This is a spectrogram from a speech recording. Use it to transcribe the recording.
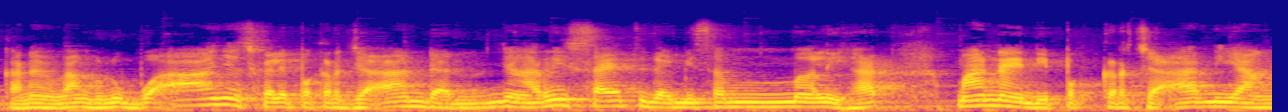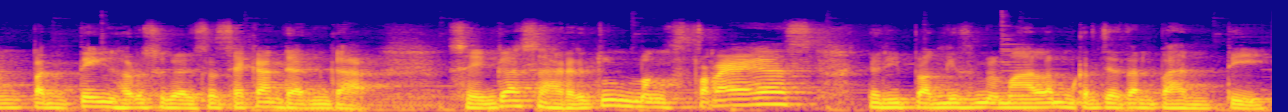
karena memang dulu banyak sekali pekerjaan dan nyaris saya tidak bisa melihat mana ini pekerjaan yang penting harus sudah diselesaikan dan enggak. Sehingga sehari itu memang stres dari pagi sampai malam kerja tanpa henti.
